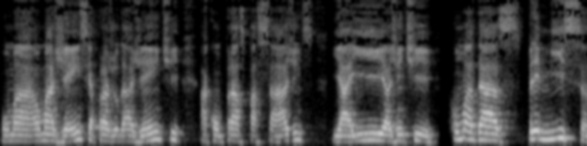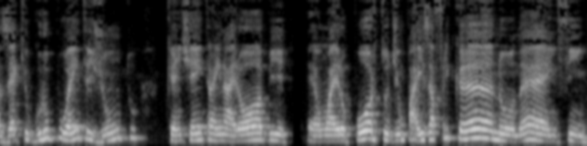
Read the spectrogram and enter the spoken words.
uma, uma agência para ajudar a gente a comprar as passagens. E aí a gente. Uma das premissas é que o grupo entre junto porque a gente entra em Nairobi, é um aeroporto de um país africano, né? Enfim,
